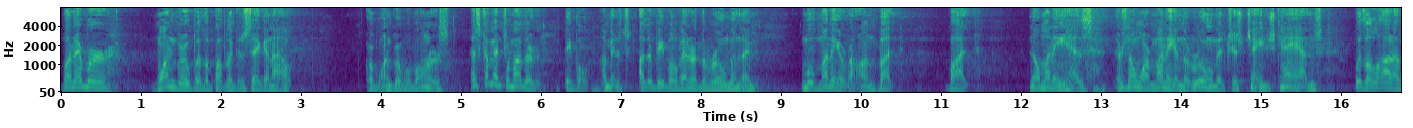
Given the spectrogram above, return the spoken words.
whatever one group of the public has taken out, or one group of owners, has come in from other people. I mean, it's other people have entered the room and they move money around, but but no money has. There's no more money in the room. It just changed hands with a lot of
